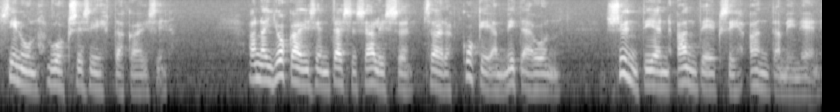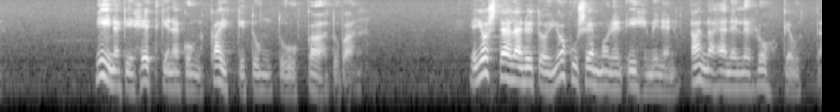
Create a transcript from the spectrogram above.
sinun luoksesi takaisin. Anna jokaisen tässä salissa saada kokea, mitä on syntien anteeksi antaminen. Niinäkin hetkenä, kun kaikki tuntuu kaatuvan. Ja jos täällä nyt on joku semmoinen ihminen, anna hänelle rohkeutta.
